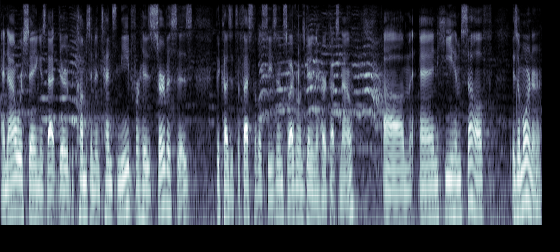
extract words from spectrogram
And now we're saying is that there becomes an intense need for his services because it's the festival season, so everyone's getting their haircuts now. Um, and he himself is a mourner.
